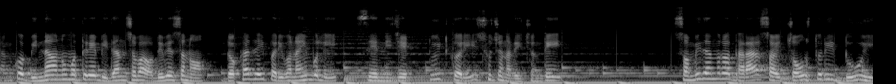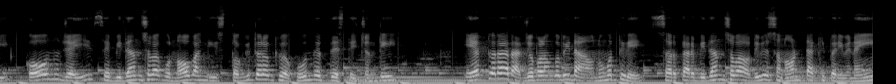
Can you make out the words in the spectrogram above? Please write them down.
ତାଙ୍କ ବିନା ଅନୁମତିରେ ବିଧାନସଭା ଅଧିବେଶନ ଡକାଯାଇପାରିବ ନାହିଁ ବୋଲି ସେ ନିଜେ ଟ୍ୱିଟ୍ କରି ସୂଚନା ଦେଇଛନ୍ତି। ସମ୍ବିଧାନର ଧାରା ଶହେ ଚଉସ୍ତରୀ ଦୁଇ କ ଅନୁଯାୟୀ ସେ ବିଧାନସଭାକୁ ନ ଭାଙ୍ଗି ସ୍ଥଗିତ ରଖିବାକୁ ନିର୍ଦ୍ଦେଶ ଦେଇଛନ୍ତି। ଏହାଦ୍ୱାରା ରାଜ୍ୟପାଳଙ୍କ ବିନା ଅନୁମତିରେ ସରକାର ବିଧାନସଭା ଅଧିବେଶନ ଡାକିପାରିବେ ନାହିଁ।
